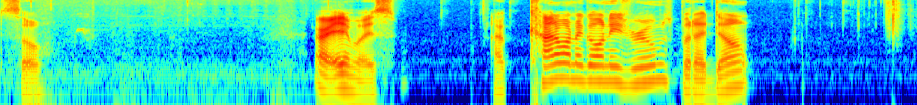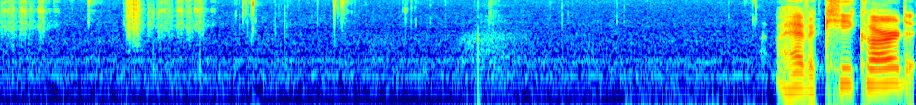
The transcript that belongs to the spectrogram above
So, all right. Anyways, I kind of want to go in these rooms, but I don't. I have a key card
